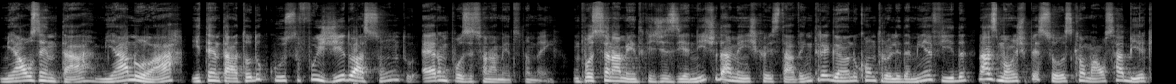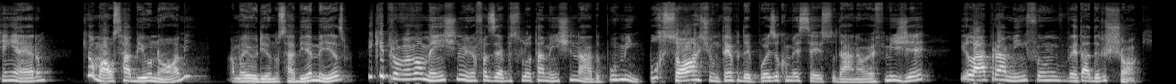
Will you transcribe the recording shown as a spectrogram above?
me ausentar, me anular e tentar a todo custo fugir do assunto era um posicionamento também. Um posicionamento que dizia nitidamente que eu estava entregando o controle da minha vida nas mãos de pessoas que eu mal sabia quem eram, que eu mal sabia o nome a maioria não sabia mesmo, e que provavelmente não ia fazer absolutamente nada por mim. Por sorte, um tempo depois eu comecei a estudar na UFMG, e lá para mim foi um verdadeiro choque,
